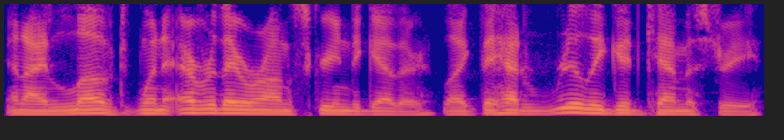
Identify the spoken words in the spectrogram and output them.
and I loved whenever they were on screen together. Like they had really good chemistry.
